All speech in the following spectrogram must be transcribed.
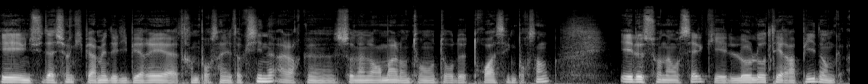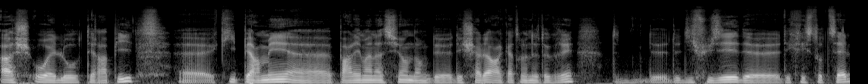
et une sudation qui permet de libérer 30% euh, des toxines, alors qu'un sauna normal, on tourne autour de 3 à 5% et le sauna au sel qui est l'holothérapie, donc H-O-L-O thérapie, euh, qui permet euh, par l'émanation donc de, des chaleurs à 82 degrés de, de, de diffuser des cristaux de sel.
